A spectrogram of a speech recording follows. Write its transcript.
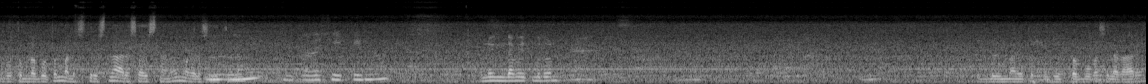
Gutom na gutom, alas 3 na, alas 6 na ngayon, mag alas 8 na. Mm-hmm. Alas city na. Ano yung damit mo doon? Problema nito, pwede pa bukas sila ka rin.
